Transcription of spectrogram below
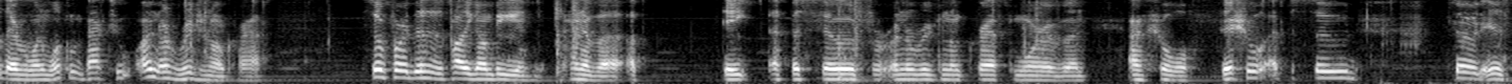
there everyone, welcome back to Unoriginal Craft. So far this is probably going to be kind of a update episode for Unoriginal Craft, more of an actual official episode. So it is,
